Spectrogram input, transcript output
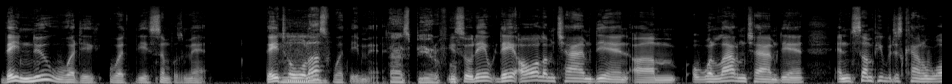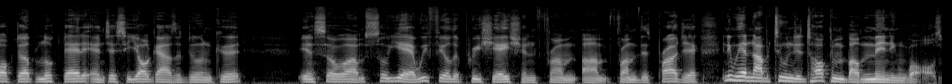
they knew what the what the symbols meant. They told us what they meant. That's beautiful. And so they they all of them chimed in. Um, well, a lot of them chimed in, and some people just kind of walked up, looked at it, and just said, "Y'all guys are doing good." And so, um, so yeah, we feel the appreciation from um, from this project, and then we had an opportunity to talk to them about mending walls,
